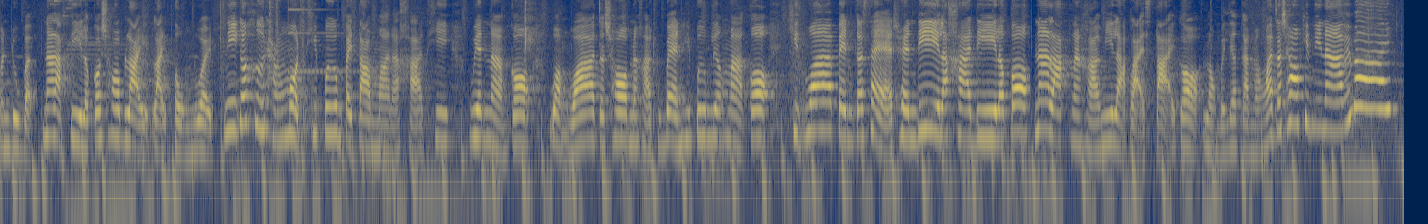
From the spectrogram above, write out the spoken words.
มันดูแบบน่ารักดีแล้วก็ชอบลายลายตรงด้วย นี่ก็คือทั้งหมดที่ปื้มไปตามมานะคะ ที่เวียดนามก็หวังว่าจะชอบนะคะ ทุกแบรนด์ที่ปื้มเลือกมาก็คิดว่าเป็นกระแสเทรนดี้ราคาดี แล้วก็น่ารักนะคะ มีหลากหลายสไตล์ก็ลองไปเลือกกันหวังว่าจะชอบคลิปนี้นะบ๊ายบาย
